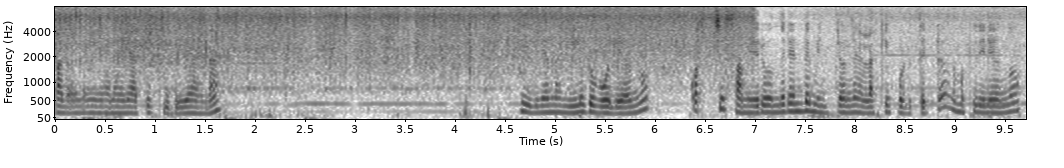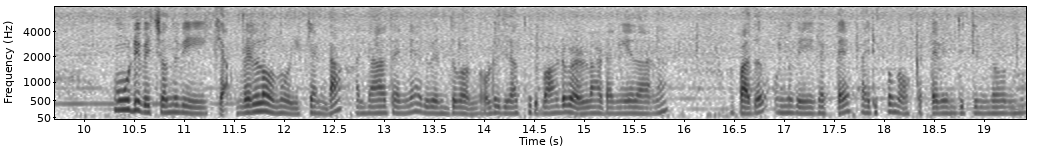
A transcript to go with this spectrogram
പടവലങ്ങ ഞാൻ അതിനകത്തേക്ക് ഇടുകയാണ്. ഇതിനെ നല്ലതുപോലെ ഒന്ന് കുറച്ച് സമയം ഒരു ഒന്ന് രണ്ട് മിനിറ്റ് ഒന്ന് ഇളക്കി കൊടുത്തിട്ട് നമുക്കിതിനെ ഒന്ന് മൂടി വെച്ചൊന്ന് വേവിക്കാം. വെള്ളമൊന്നും ഒഴിക്കണ്ട. അല്ലാതെ തന്നെ അത് വെന്ത് വന്നോളൂ. ഇതിനകത്ത് ഒരുപാട് വെള്ളം അടങ്ങിയതാണ്. അപ്പോൾ അത് ഒന്ന് വേകട്ടെ. പരിപ്പ് നോക്കട്ടെ. വെന്തിട്ടുണ്ടോ എന്ന്.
